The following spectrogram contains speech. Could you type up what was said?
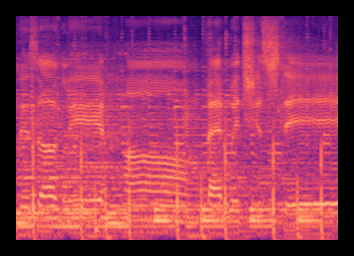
this ugly home that which you stay.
